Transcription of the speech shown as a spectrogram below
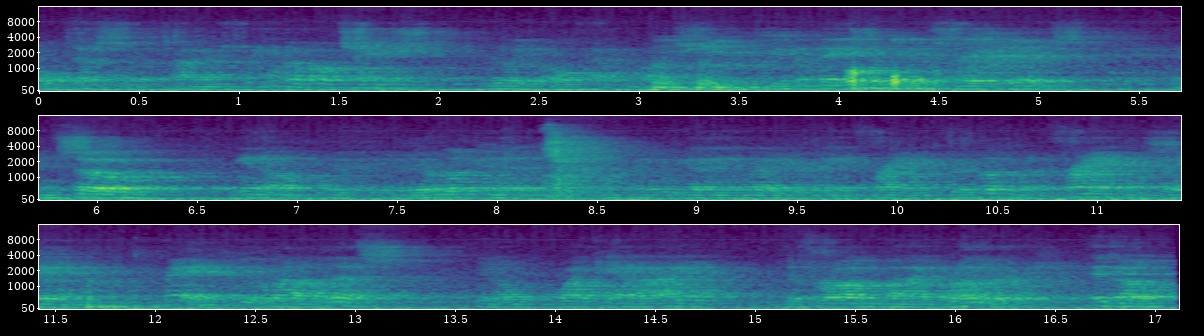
the Old Testament times, we haven't all changed really all that much. Mhm. You know, they, it's what it is. And so, you know, if, if they're looking at, I don't think we got anybody here named Frank, if they're looking at Frank and saying, hey, if you allow this, you know, why can't I defraud my brother? You know,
